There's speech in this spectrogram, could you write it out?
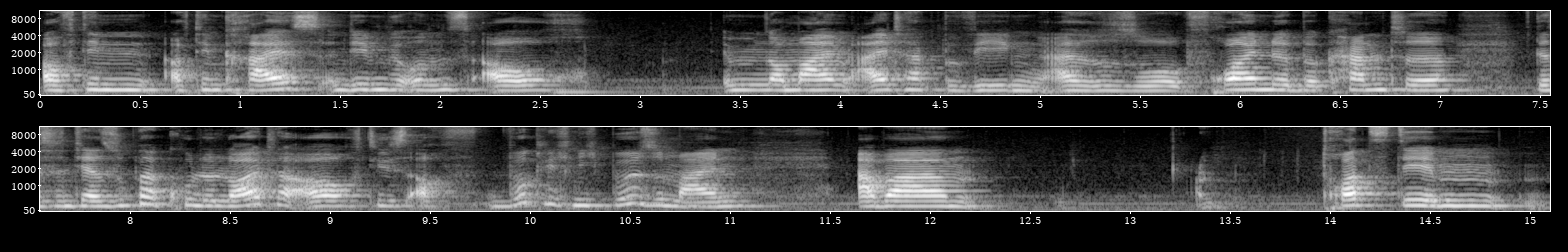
auf den, auf den Kreis, in dem wir uns auch im normalen Alltag bewegen. Also so Freunde, Bekannte, das sind ja super coole Leute auch, die es auch wirklich nicht böse meinen, aber trotzdem,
